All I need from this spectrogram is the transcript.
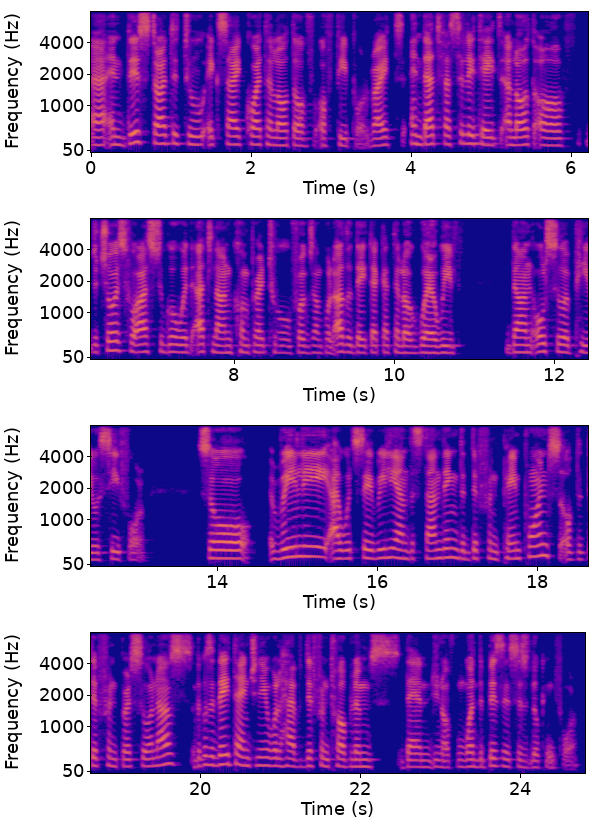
Uh, and this started to excite quite a lot of, of people, right? And that facilitates a lot of the choice for us to go with Atlan compared to, for example, other data catalog where we've done also a POC for. So really i would say really understanding the different pain points of the different personas because a data engineer will have different problems than you know what the business is looking for.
